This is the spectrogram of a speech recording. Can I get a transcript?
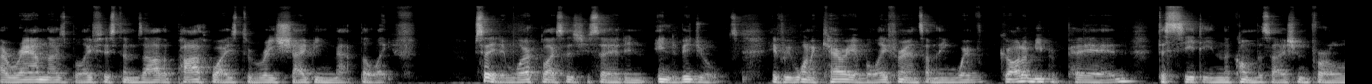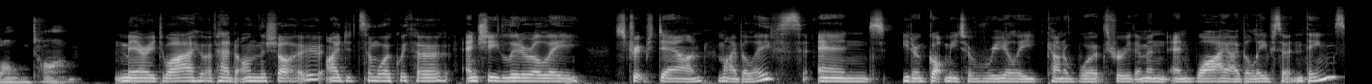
around those belief systems are the pathways to reshaping that belief. See it in workplaces, you see it in individuals. If we want to carry a belief around something, we've got to be prepared to sit in the conversation for a long time. Mary Dwyer, who I've had on the show, I did some work with her, and she literally stripped down my beliefs and you know got me to really kind of work through them and, and why I believe certain things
